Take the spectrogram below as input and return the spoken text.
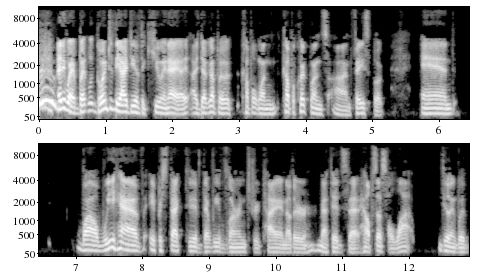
anyway, but going to the idea of the Q and A, I, I dug up a couple one, couple quick ones on Facebook, and while we have a perspective that we've learned through Taya and other methods that helps us a lot dealing with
